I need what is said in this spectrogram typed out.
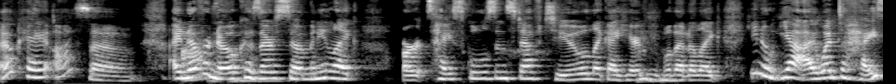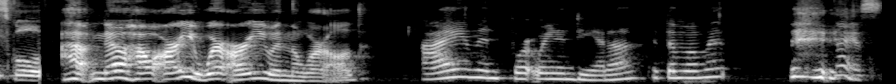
Okay, awesome. I awesome. never know because there's so many like arts high schools and stuff too. Like I hear people mm-hmm. that are like, you know, yeah, I went to high school. How, no, how are you? Where are you in the world? I am in Fort Wayne, Indiana at the moment. nice.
